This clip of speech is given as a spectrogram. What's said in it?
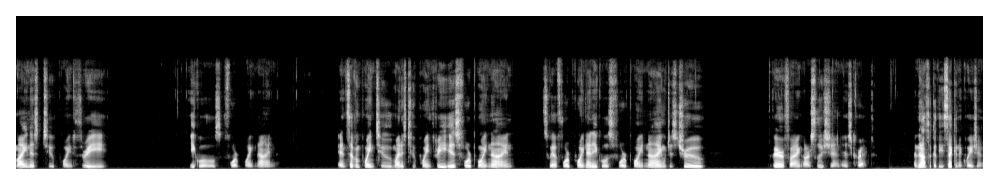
minus 2.3 equals 4.9. And 7.2 minus 2.3 is 4.9, so we have 4.9 equals 4.9, which is true, verifying our solution is correct. And now let's look at the second equation.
